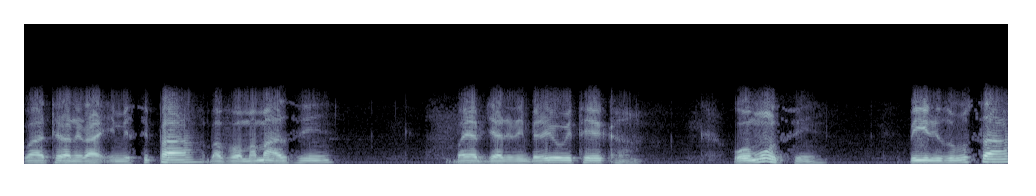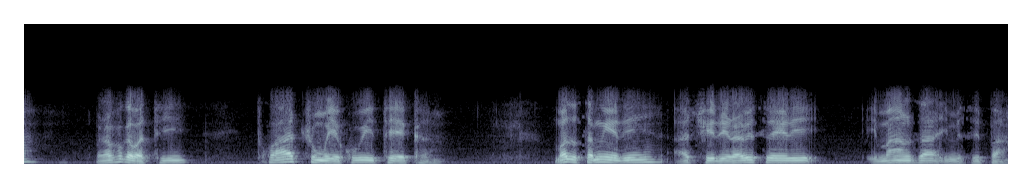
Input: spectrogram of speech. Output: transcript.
bateranira imisipa bavoma amazi bayabyarira imbere y'uwiteka. Uwo munsi biyiriza ubusa baravuga bati twacumuye ku witeka maze samweli acirira abisirayeli imanza imisipa.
